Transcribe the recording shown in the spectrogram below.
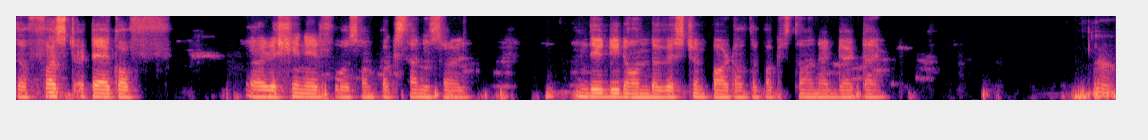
the first attack of uh, Russian Air Force on Pakistani soil. They did on the western part of the Pakistan at that time. uh,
